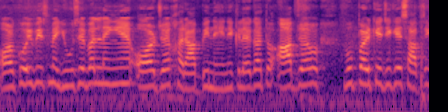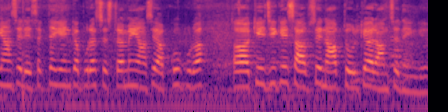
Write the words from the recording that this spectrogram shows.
और कोई भी इसमें यूजेबल नहीं है और जो है ख़राब भी नहीं निकलेगा। तो आप जो है वो पर के जी के हिसाब से यहाँ से ले सकते हैं। ये इनका पूरा सिस्टम है, यहाँ से आपको पूरा के जी के हिसाब से नाप तोल के आराम से देंगे।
